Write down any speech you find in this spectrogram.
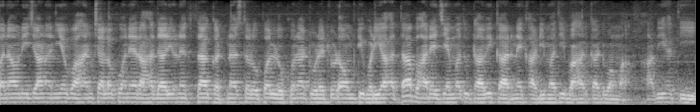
બનાવની જાણ અન્ય વાહન ચાલકો અને રાહદારીઓને થતા ઘટના સ્થળ ઉપર લોકોના ટોળે ટોળા ઉમટી પડ્યા હતા. ભારે જેમત ઉઠાવી કારને ખાડીમાંથી બહાર કાઢવામાં આવી હતી.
